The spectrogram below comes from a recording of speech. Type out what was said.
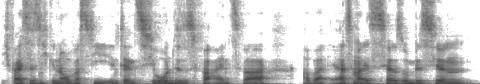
ich weiß jetzt nicht genau, was die Intention dieses Vereins war, aber erstmal ist es ja so ein bisschen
